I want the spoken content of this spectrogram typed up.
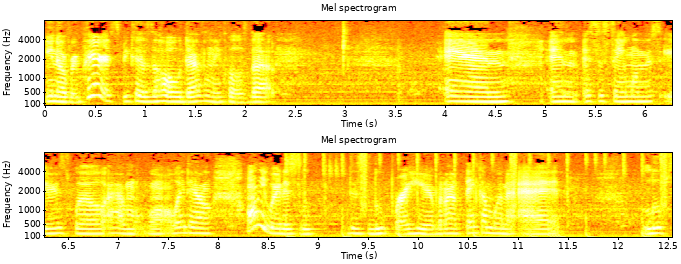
you know repaired because the hole definitely closed up. And and it's the same on this ear as well. I haven't gone all the way down. I only wear this loop this loop right here but i think i'm gonna add loops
